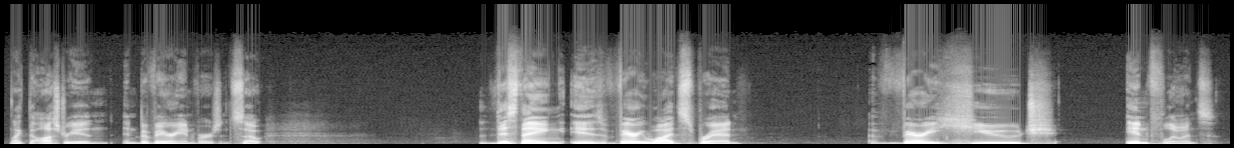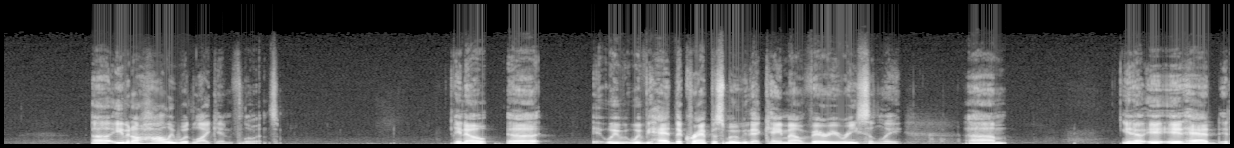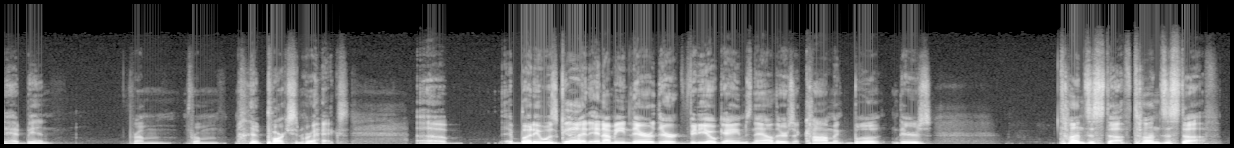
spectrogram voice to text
like the Austrian and Bavarian versions. So this thing is very widespread very huge influence, uh, even a Hollywood like influence. You know, uh, we've we've had the Krampus movie that came out very recently. Um, you know, it, it had it had been from from Parks and Recs, uh, but it was good. And I mean, there there are video games now. There's a comic book. There's tons of stuff, tons of stuff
